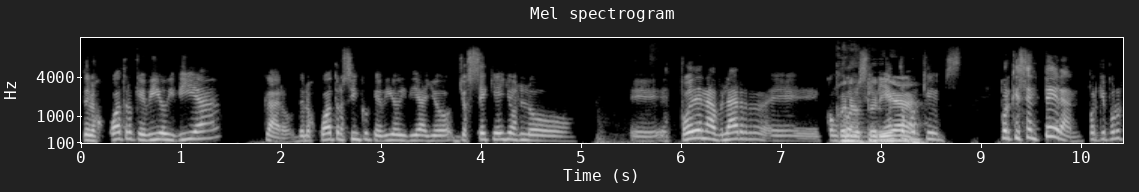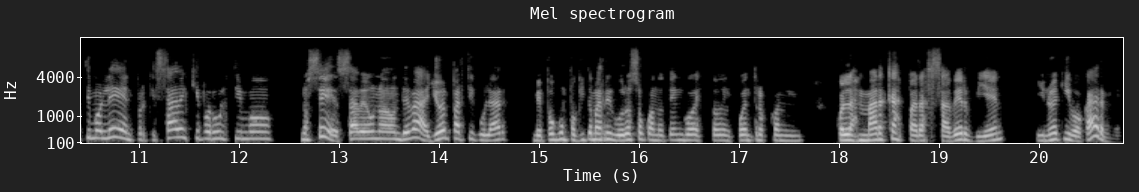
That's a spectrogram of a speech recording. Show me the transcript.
de los cuatro que vi hoy día, claro, de los cuatro o cinco que vi hoy día, yo, yo sé que ellos lo eh, pueden hablar eh, con, conocimiento porque, porque se enteran, porque por último leen, porque saben que por último, no sé, sabe uno a dónde va. Yo en particular me pongo un poquito más riguroso cuando tengo estos encuentros con, con las marcas para saber bien y no equivocarme,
